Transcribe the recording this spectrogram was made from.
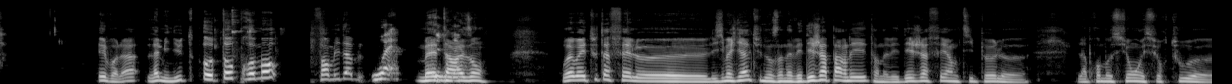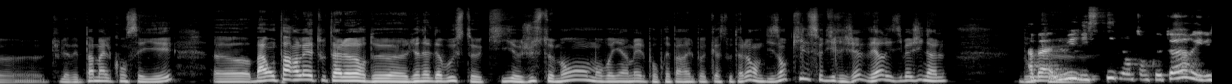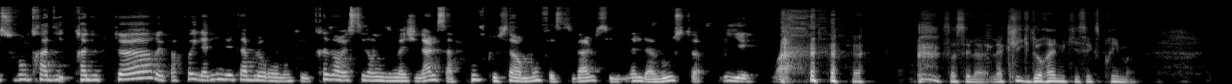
Et voilà, la minute auto-promo. Formidable. Ouais. Mais t'as raison. Ouais, ouais, tout à fait. Le, les Imaginales, tu nous en avais déjà parlé. T'en avais déjà fait un petit peu le, la promotion et surtout, euh, tu l'avais pas mal conseillé. Euh, bah, on parlait tout à l'heure de Lionel Davoust qui, justement, m'envoyait un mail pour préparer le podcast tout à l'heure en me disant qu'il se dirigeait vers les Imaginales. Donc, ah bah euh, lui, il est signe en tant qu'auteur, il est souvent traducteur et parfois il anime des tables rondes. Donc il est très investi dans les imaginales. Ça prouve que c'est un bon festival. Si Lionel Davoust y est. Voilà. Ça, c'est la, la clique de Rennes qui s'exprime.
